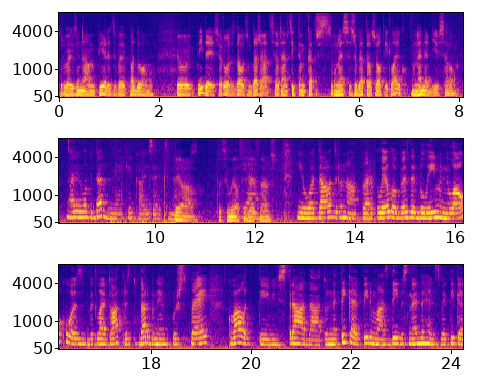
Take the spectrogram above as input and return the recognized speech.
Tur vajag zināmu pieredzi vai padomu. Jo idejas jau rodas daudz un dažādas. Jautājums, cik tam katrs un es esmu gatavs veltīt laiku un enerģiju savu. Arī labi darbinieki ir kā izaicinājums. Tas ir liels Jā. izaicinājums. Jo daudz runā par lielo bezdarba līmeni laukos, bet, lai tu atrastu darbinieku, kurš spēj kvalitatīvi strādāt, un ne tikai pirmās divas nedēļas vai tikai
